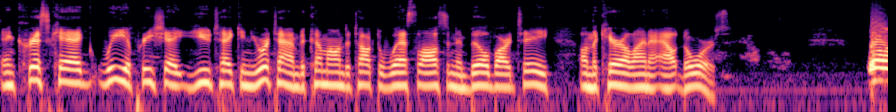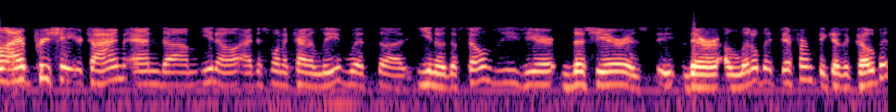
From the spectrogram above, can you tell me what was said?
And Chris Kegg, we appreciate you taking your time to come on to talk to Wes Lawson and Bill Barty on the Carolina Outdoors. Well, I appreciate your time, and um, you know, I just want to kind of leave with, uh, you know, the films this year. This year is they're a little bit different because of COVID.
